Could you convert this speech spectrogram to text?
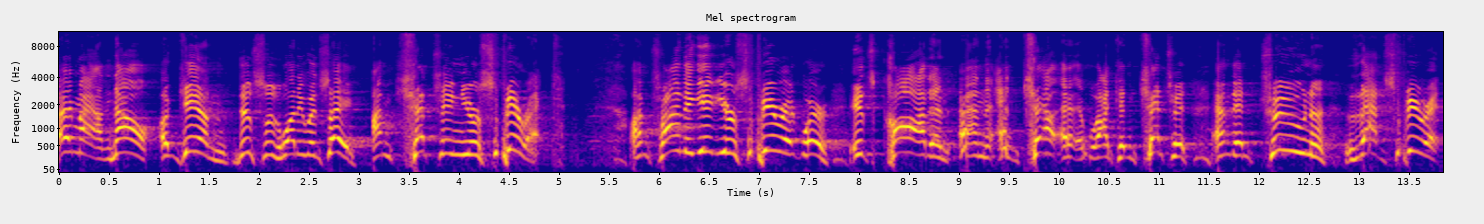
Amen. Now, again, this is what he would say I'm catching your spirit. I'm trying to get your spirit where it's caught and, and, and ca- uh, I can catch it and then tune that spirit.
